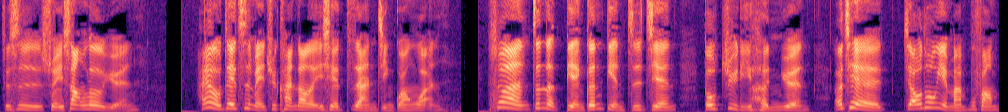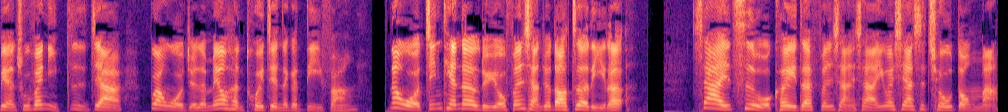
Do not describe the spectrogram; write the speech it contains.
就是水上乐园，还有这次没去看到的一些自然景观玩。虽然真的点跟点之间都距离很远，而且交通也蛮不方便，除非你自驾，不然我觉得没有很推荐那个地方。那我今天的旅游分享就到这里了。下一次我可以再分享一下，因为现在是秋冬嘛，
